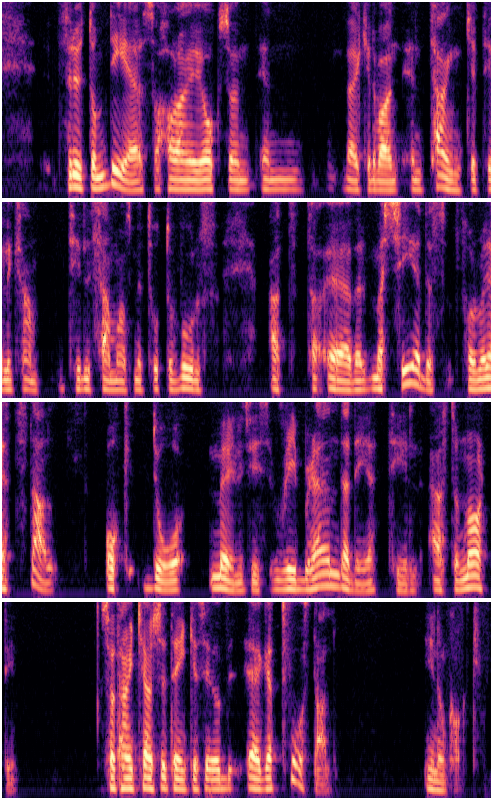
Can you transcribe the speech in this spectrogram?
förutom det så har han ju också en, en verkar det vara en, en tanke till exempel, tillsammans med Toto Wolf att ta över Mercedes Formel 1-stall och då möjligtvis rebranda det till Aston Martin. Så att han kanske tänker sig att äga två stall inom kort.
